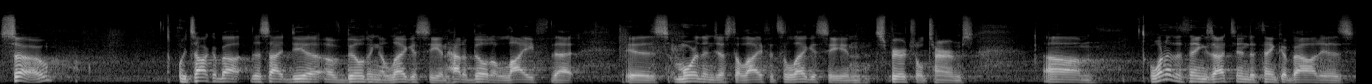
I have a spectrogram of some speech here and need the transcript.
So, we talk about this idea of building a legacy and how to build a life that is more than just a life, it's a legacy in spiritual terms. Um, one of the things I tend to think about is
